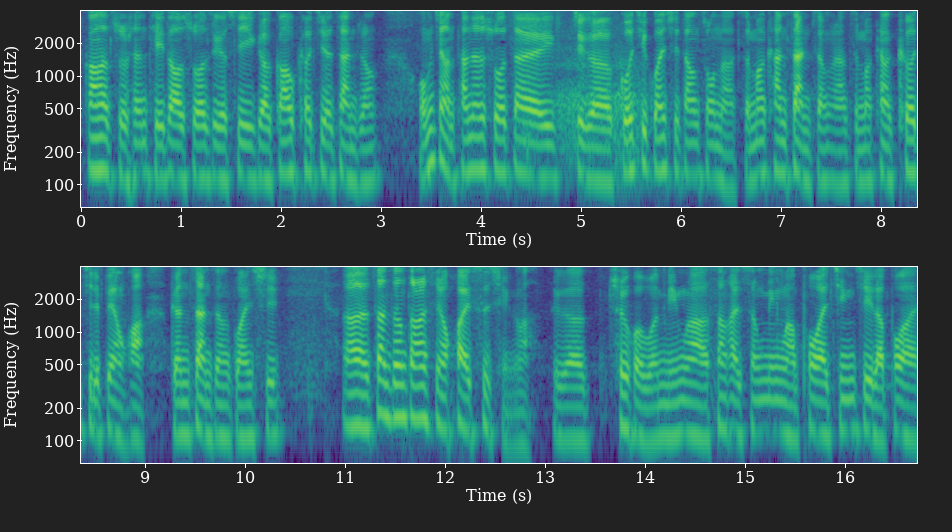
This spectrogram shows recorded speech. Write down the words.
刚才主持人提到说这个是一个高科技的战争。我们讲谈谈说，在这个国际关系当中呢，怎么看战争，然后怎么看科技的变化跟战争的关系。呃，战争当然是件坏事情啊，这个摧毁文明啦，伤害生命啦，破坏经济啦，破坏。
